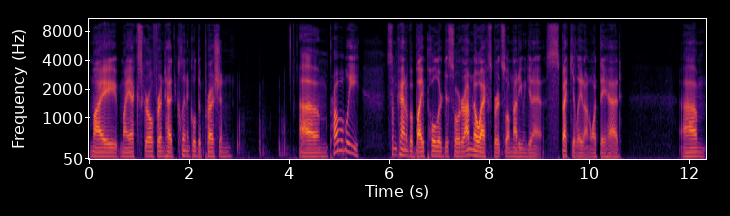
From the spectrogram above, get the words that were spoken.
my my ex girlfriend had clinical depression. Um, probably some kind of a bipolar disorder. I'm no expert, so I'm not even gonna speculate on what they had. Um,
